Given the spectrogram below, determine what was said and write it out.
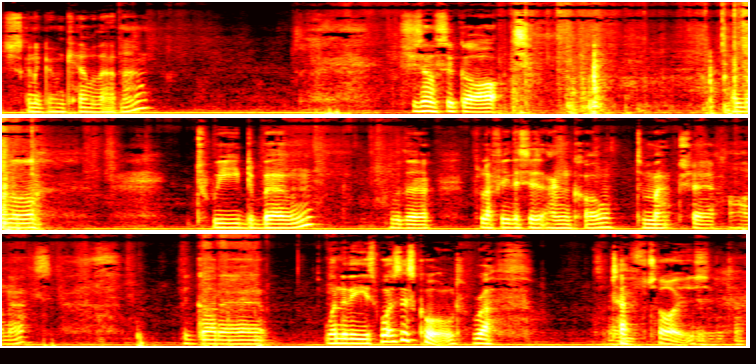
She's gonna go and kill that now. She's also got a little tweed bone with a fluffy, this is ankle to match her harness. We've got a, one of these, what is this called? Rough, tough toys. is a tough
